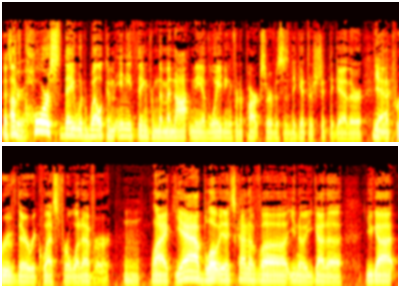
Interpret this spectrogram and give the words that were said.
That's of true. course, they would welcome anything from the monotony of waiting for the park services to get their shit together Yeah. and approve their request for whatever. Like, yeah, blow. It's kind of uh, you know, you gotta you got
